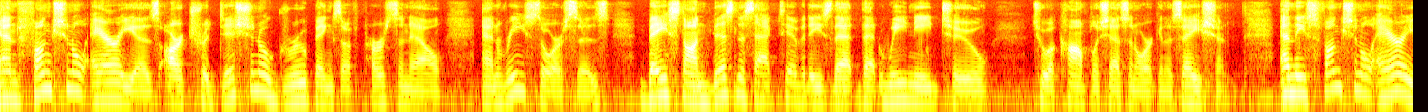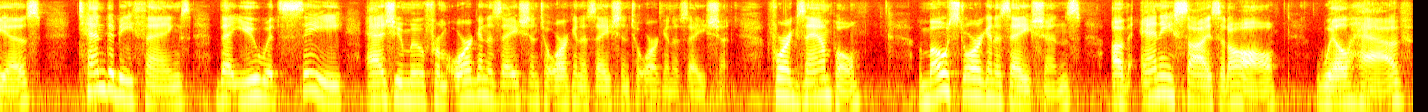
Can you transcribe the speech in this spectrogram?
And functional areas are traditional groupings of personnel and resources based on business activities that, that we need to, to accomplish as an organization. And these functional areas tend to be things that you would see as you move from organization to organization to organization. For example, most organizations of any size at all will have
